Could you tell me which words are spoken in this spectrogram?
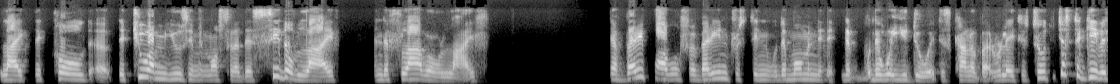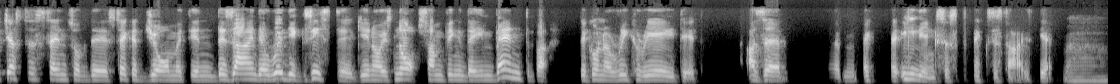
like they called, uh, the two I'm using in Mostra, the seed of life and the flower of life they're very powerful, very interesting. The moment, the, the way you do it is kind of uh, related. So just to give it just a sense of the sacred geometry and design that already existed. You know, it's not something they invent, but they're going to recreate it as a, um, a, healing exercise. Yeah. Wow.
